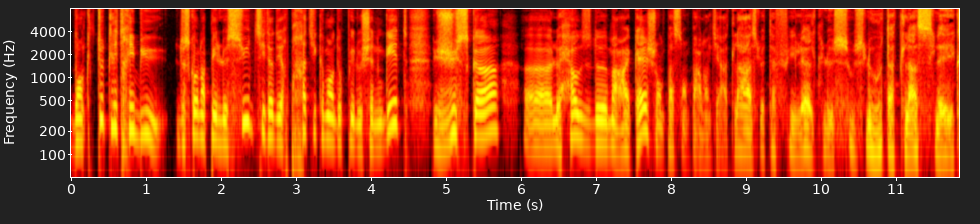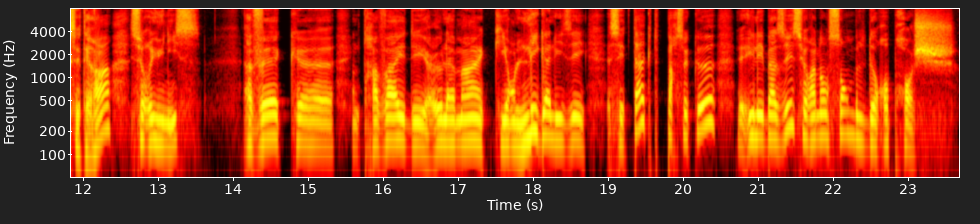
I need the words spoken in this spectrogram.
Donc toutes les tribus de ce qu'on appelle le sud, c'est-à-dire pratiquement depuis le Shingit jusqu'à euh, le house de Marrakech, en passant par l'Anti-Atlas, le Tafilet, le Sous, le Hout Atlas, etc., se réunissent avec euh, un travail des ulama qui ont légalisé cet acte parce que euh, il est basé sur un ensemble de reproches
